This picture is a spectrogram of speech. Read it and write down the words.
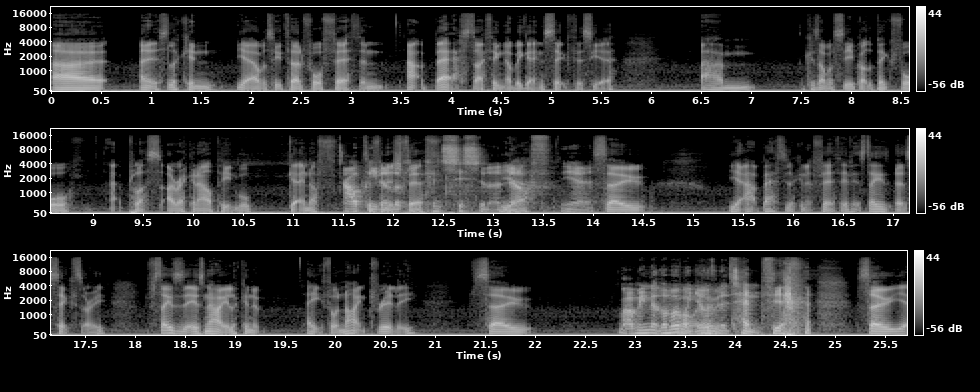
Uh, and it's looking, yeah, obviously third, fourth, fifth, and at best, I think they'll be getting sixth this year. Um, because obviously you've got the big four, uh, plus I reckon Alpine will get enough. Alpine to are looking fifth. consistent Yeah. enough. Yeah. So, yeah, at best you're looking at fifth. If it stays at sixth, sorry, if it stays as it is now, you're looking at eighth or ninth, really. So Well, I mean, at the moment well, you're looking at tenth. Yeah. So yeah,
